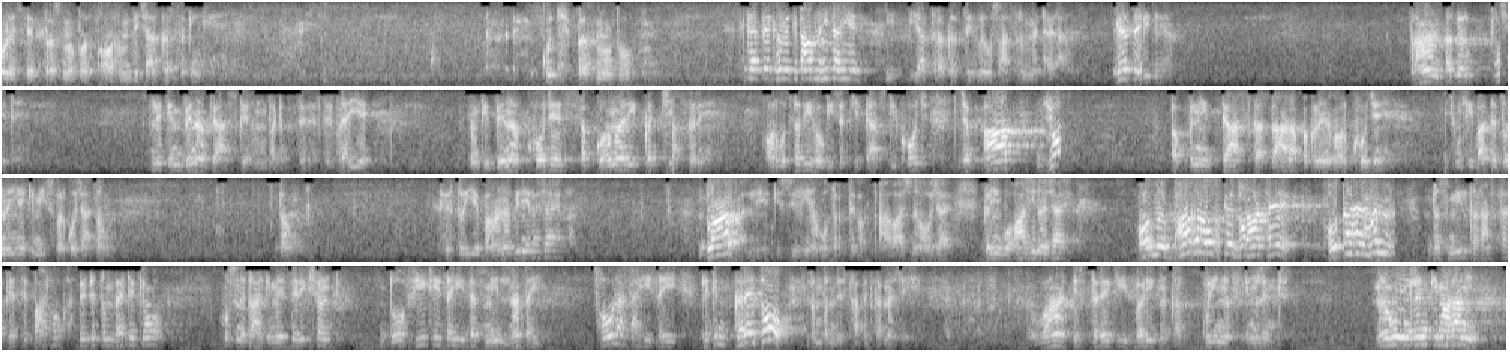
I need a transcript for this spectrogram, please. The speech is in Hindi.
थोड़े से प्रश्नों पर और हम विचार कर सकेंगे। कुछ प्रश्नों तो कहते हैं कि हमें किताब नहीं चाहिए। यात्रा करते हुए उस आश्रम में ठहरा। कैसे भी गया। प्राण अगर पूछे थे लेकिन बिना प्यास के हम भटकते रहते। जाइए क्योंकि बिना खोजे सबको हमारी कच्ची करें। और वो तभी होगी सच्ची प्यास की खोज जब आप जो अपनी प्यास का सहारा पकड़े और खोजें। झूठी बातें तो नहीं है कि मैं ईश्वर को जाता हूँ। फिर तो ये बहाना भी नहीं रह जाएगा। द्वार लिए कि सीढ़ियाँ उतरते वक्त आवाज़ ना हो जाए, कहीं वो आ ही ना जाए। और मैं भागा उसके द्वार है होता है मन दस मील का रास्ता कैसे पार होगा? बेटे, तुम बैठे क्यों उसने कहा कि मैं निरीक्षण दो फीट ही सही, दस मील ना सही, थोड़ा सा ही सही, लेकिन करे तो संबंध स्थापित करना चाहिए। वहाँ इस तरह की बड़ी क्वीन ऑफ़ इंग्लैंड मैं हूँ इंग्लैंड की महारानी।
